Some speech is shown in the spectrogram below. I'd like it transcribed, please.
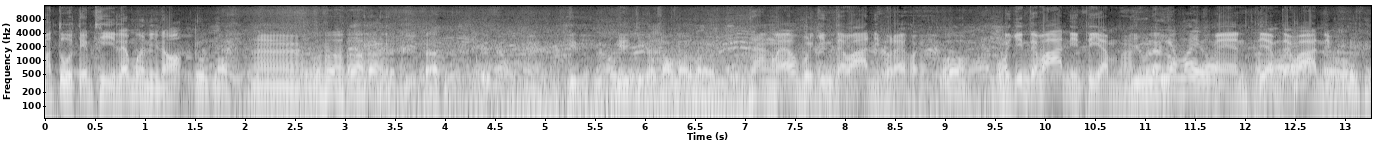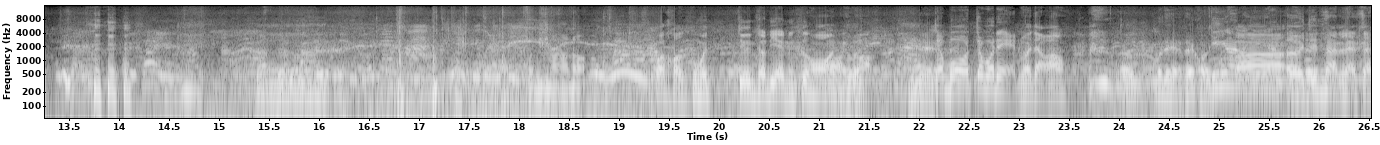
มาตู่เต็มที่แล้วมื้อนี้เนาะตูดบ่อ่ากินกินกินข้าวเช้ามาแล้วบ่ล่ะย่างแล้วบ่ได้กินแต่ว่านนี่บ่ได้ข่อยฮะโอ้บ่ได้กินแต่ว่านนี่เตรียมฮะหิวแล้วเตรียมไว้ว่าแม่นเตรียมแต่ว่านนี่ผมคนมาเนาะว่าขอคือมาจืนเขาเดียวหนึ่งคือห่อนเลยเว้ยเจะโบเจะโบเดดว่าจะเอาเออบ่ได้ได้ข่อยยิงงานก็เออยืนยันแหละจ้ะ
